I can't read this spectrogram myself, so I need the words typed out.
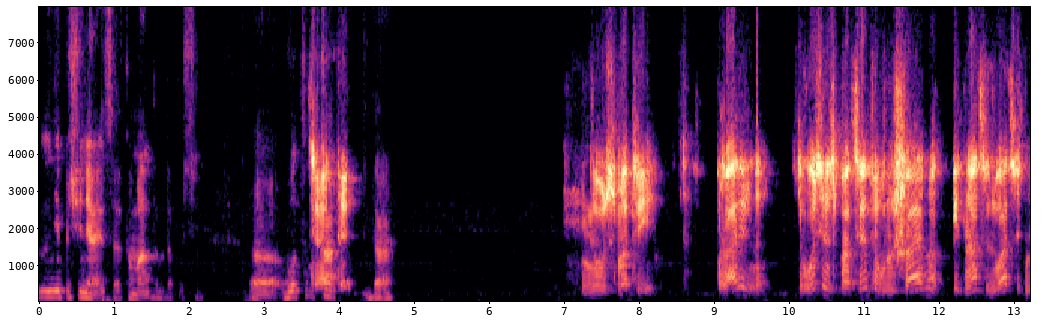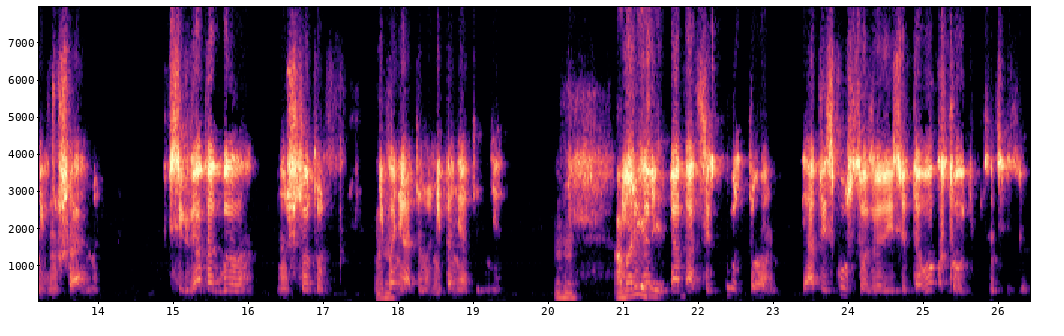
не подчиняются командам, допустим. Э, вот так, да. Ну, смотри, правильно, 80% внушаемо, 15-20 невнушаемо. Всегда так было. Ну что тут непонятного, непонятного нет. Угу. А болезни... От, от, искусства, от искусства зависит того, кто гипнотизирует.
